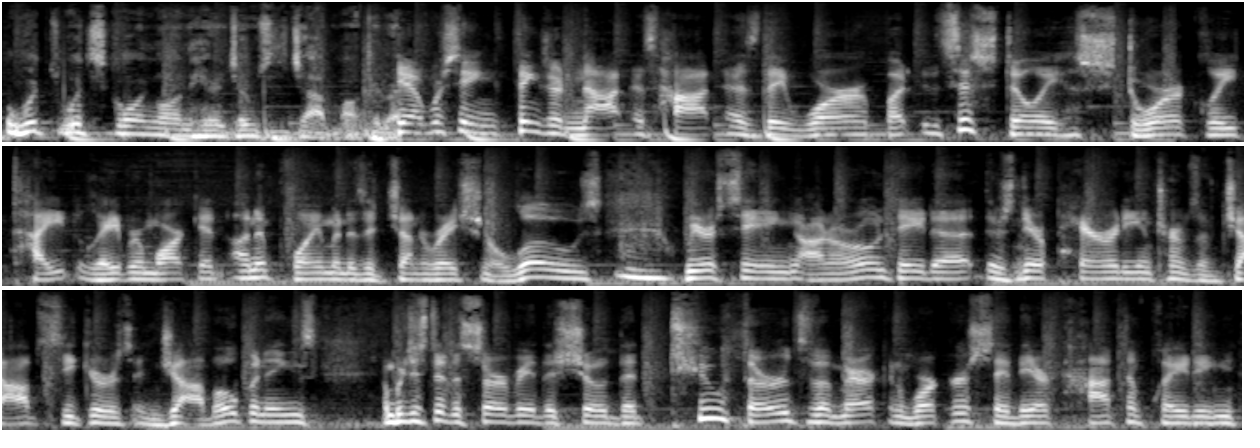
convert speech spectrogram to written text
what, what's going on here in terms of the job market? Right yeah, we're seeing things are not as hot as they were, but this is still a historically tight labor market. Unemployment is at generational lows. Mm. We are seeing on our own data, there's near parity in terms of job seekers and job openings. And we just did a survey that showed that two thirds of American workers say they are contemplating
